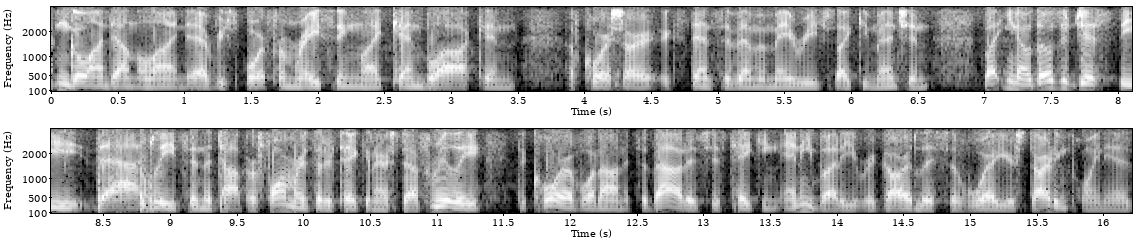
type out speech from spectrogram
can go on down the line to every sport from racing like Ken Block and of course, our extensive MMA reach, like you mentioned. But you know, those are just the the athletes and the top performers that are taking our stuff. Really, the core of what Onnit's about is just taking anybody, regardless of where your starting point is,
